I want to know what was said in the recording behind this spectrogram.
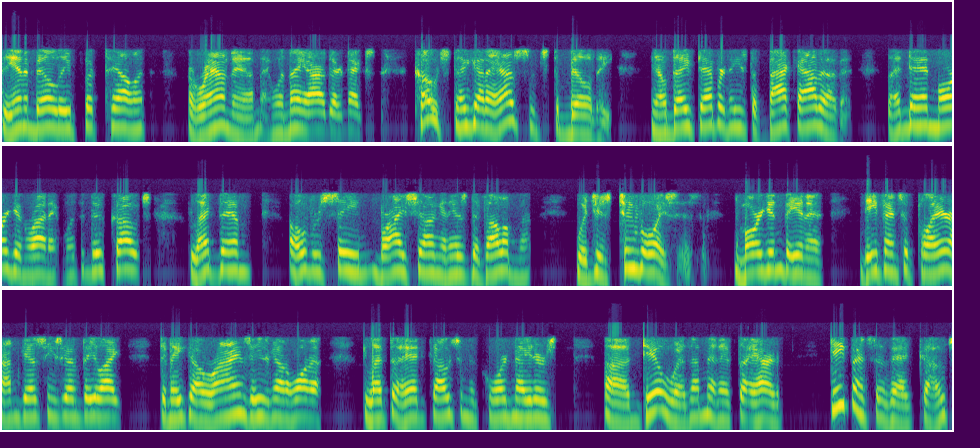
the inability to put talent around them, and when they are their next coach, they got to have some stability. You know, Dave Tepper needs to back out of it. Let Dan Morgan run it with the new coach. Let them oversee Bryce Young and his development with just two voices. Morgan being a defensive player, I'm guessing he's going to be like DeMeco Ryans. He's going to want to let the head coach and the coordinators uh, deal with them. And if they are defensive head coach,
